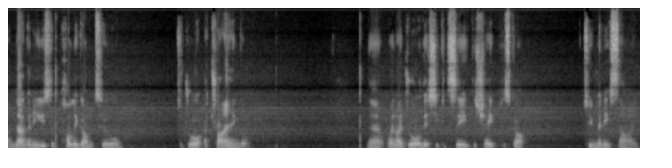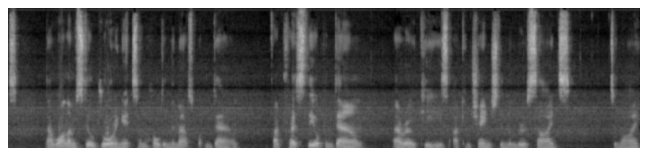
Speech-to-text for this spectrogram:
I'm now going to use the polygon tool to draw a triangle. Now when I draw this you can see the shape has got too many sides. Now while I'm still drawing it, I'm holding the mouse button down, if I press the up and down arrow keys I can change the number of sides to my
